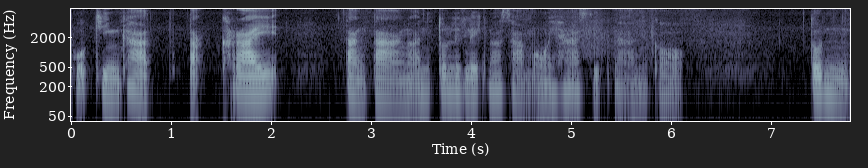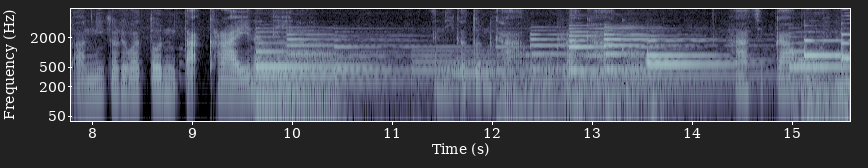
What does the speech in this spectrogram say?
พวกขิงขาดตะไคร้ต่างๆเนาะ อันนี้ต้นเล็กๆเนาะสามร้อยห้าสิบนะอันนี้ก็ ต้นอันนี้ก็เรียกว่าต้นตะไคร้นั่นเองนะอันนี้ก็ต้นขาวราคาก็ห้าสิบเก้าออยนะ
